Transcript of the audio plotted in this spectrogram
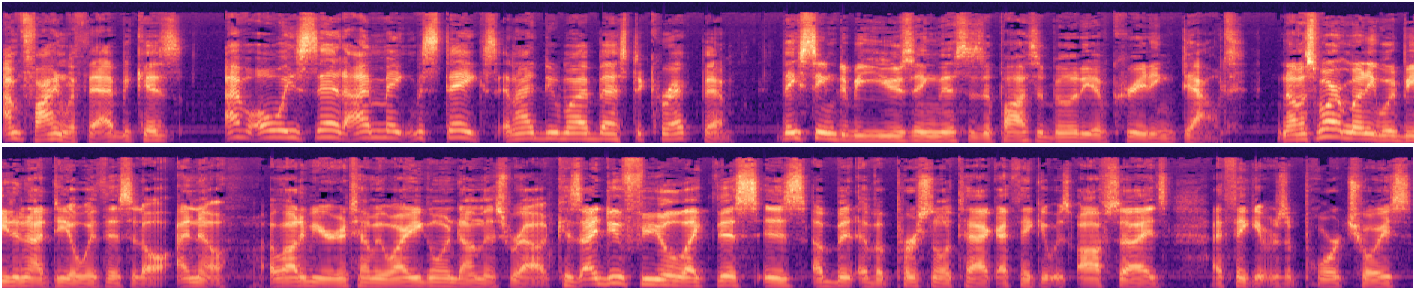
I'm fine with that because I've always said I make mistakes and I do my best to correct them. They seem to be using this as a possibility of creating doubt. Now, the smart money would be to not deal with this at all. I know. A lot of you are going to tell me, why are you going down this route? Because I do feel like this is a bit of a personal attack. I think it was offsides. I think it was a poor choice,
